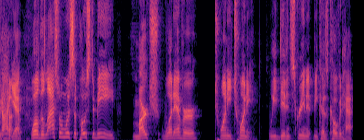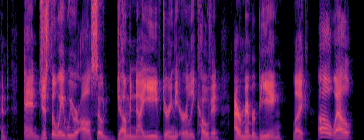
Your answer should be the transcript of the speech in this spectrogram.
God, yeah. Well, the last one was supposed to be March whatever 2020. We didn't screen it because COVID happened. And just the way we were all so dumb and naive during the early COVID, I remember being like, oh, well,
